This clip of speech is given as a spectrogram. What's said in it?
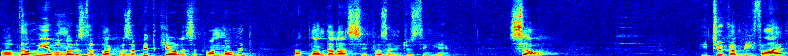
Although you will notice that black was a bit careless at one moment, but nonetheless, it was an interesting game. So, he took on b5.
